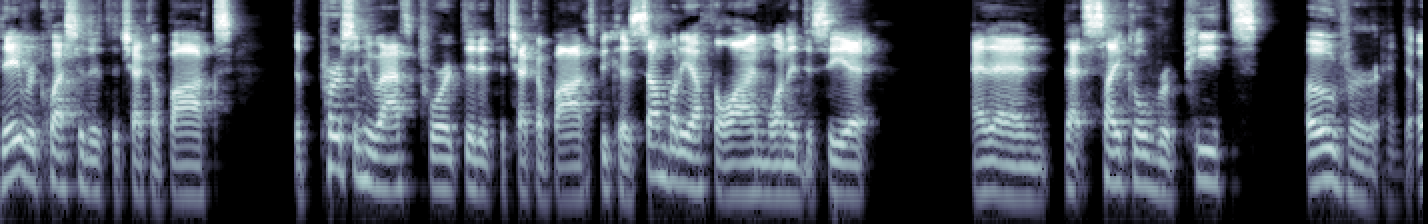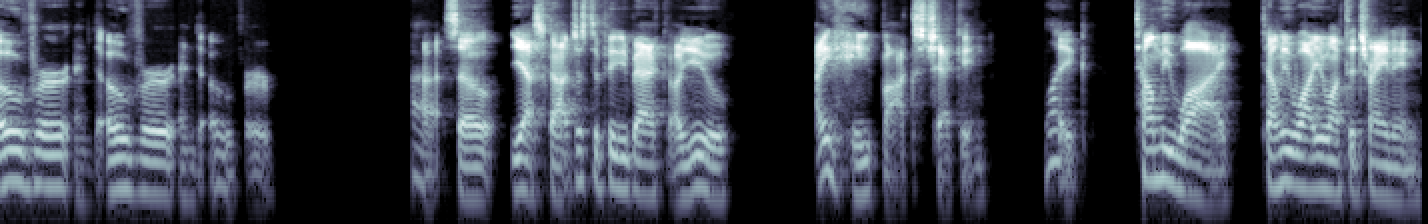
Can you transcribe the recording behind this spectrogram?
They requested it to check a box. The person who asked for it did it to check a box because somebody off the line wanted to see it. And then that cycle repeats over and over and over and over. Uh, so, yeah, Scott, just to piggyback on you, I hate box checking. Like, tell me why. Tell me why you want the training.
